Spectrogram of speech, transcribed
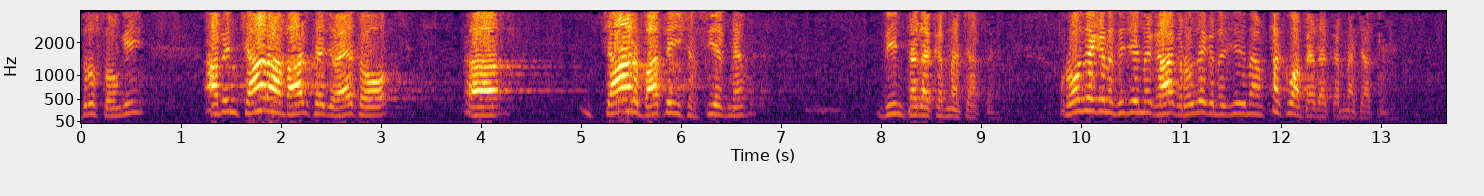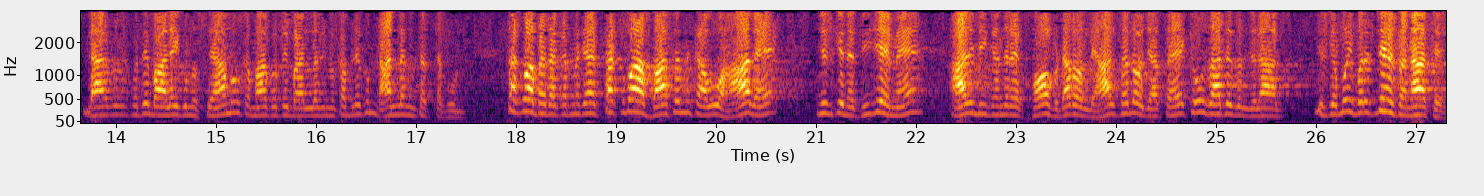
درست ہوں گی۔ اب ان چار اعمال سے جو ہے تو چار باتیں شخصیت میں دین پیدا کرنا چاہتے ہیں۔ روزے کے نتیجے میں کہا کہ روزے کے نتیجے میں ہم تقوا پیدا کرنا چاہتے ہیں۔ کتب علیکم السلام کما کتب اللہ قبل ڈال تک تکون تقوا پیدا کرنا چاہتے تقوا باطن کا وہ حال ہے جس کے نتیجے میں آدمی کے اندر ایک خوف، ڈر اور لحاظ پیدا ہو جاتا ہے کہ وہ ذات الجلال جس کے مجھ پر اتنے احسانات ہیں،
